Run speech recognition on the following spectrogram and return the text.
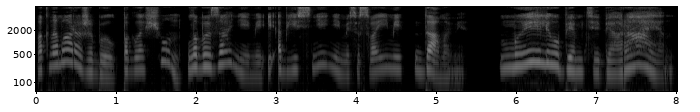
Макнамара же был поглощен лобызаниями и объяснениями со своими дамами. «Мы любим тебя, Райан,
